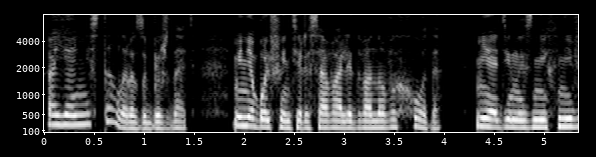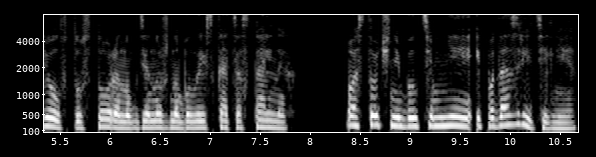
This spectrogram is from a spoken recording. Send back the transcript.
а я не стала разубеждать. Меня больше интересовали два новых хода — ни один из них не вел в ту сторону, где нужно было искать остальных. Восточный был темнее и подозрительнее,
